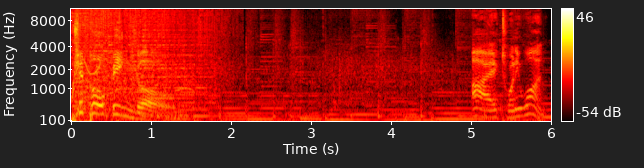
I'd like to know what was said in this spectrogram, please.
Triple bingo. I 21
